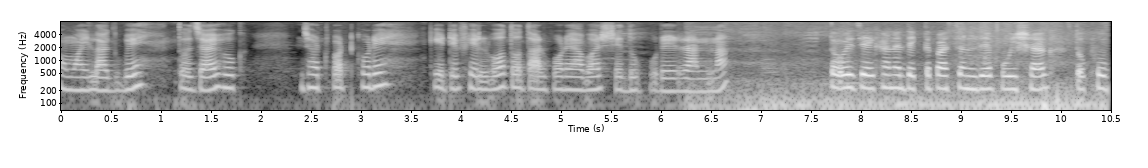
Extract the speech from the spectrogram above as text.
সময় লাগবে। তো যাই হোক, ঝটপট করে কেটে ফেলব। তো তারপরে আবার সে দুপুরের রান্না। তো ওই যে এখানে দেখতে পাচ্ছেন যে পুঁই শাক। তো খুব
